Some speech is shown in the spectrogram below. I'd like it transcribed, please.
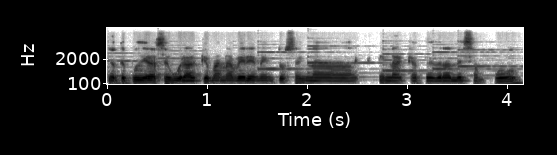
yo te pudiera asegurar que van a haber eventos en la, en la Catedral de San Paul,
